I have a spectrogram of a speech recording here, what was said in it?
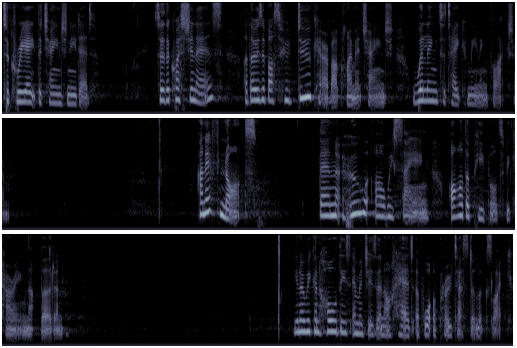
to create the change needed. So the question is are those of us who do care about climate change willing to take meaningful action? And if not, then who are we saying are the people to be carrying that burden? You know, we can hold these images in our head of what a protester looks like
